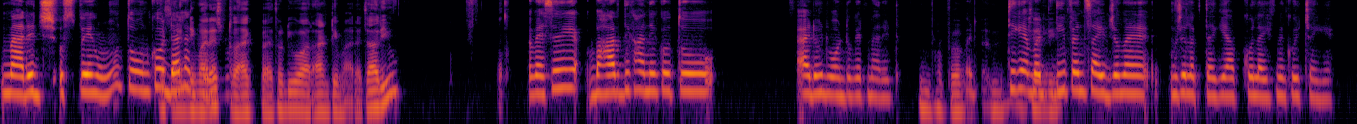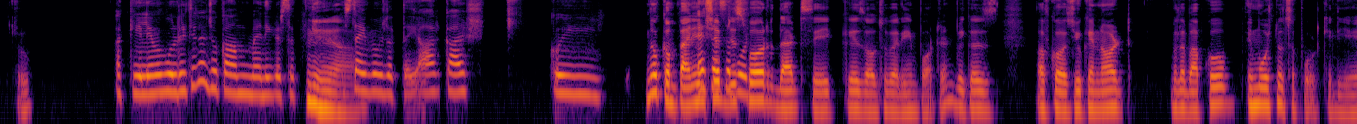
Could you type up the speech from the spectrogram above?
मैरिज उस पे हूँ तो उनको डर लगता है। मैरिज ट्रैक पे तो you are anti marriage are you वैसे बाहर दिखाने को तो I don't want to get married ठीक है बट डीप इनसाइड जो मैं मुझे लगता है कि आपको लाइफ में कोई चाहिए। ट्रू अकेले में बोल रही थी ना जो काम मैं नहीं कर सकती। या उस टाइम पे मुझे लगता है यार काश कोई No, companionship just for that sake is also very important because of course you cannot मतलब आपको इमोशनल सपोर्ट के लिए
